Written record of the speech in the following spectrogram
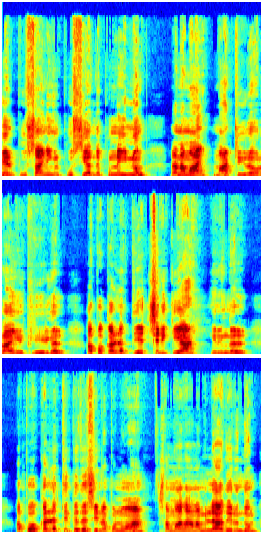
மேல் பூசாய் நீங்கள் பூசி அந்த புண்ணை இன்னும் ரணமாய் மாற்றுகிறவர்களாய் இருக்கிறீர்கள். அப்போ கள்ளத்து எச்சரிக்கையாய் இருங்கள். அப்போது கள்ளத்திற்கதர்சி என்ன பண்ணுவான்? சமாதானம் இல்லாது இருந்தும்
